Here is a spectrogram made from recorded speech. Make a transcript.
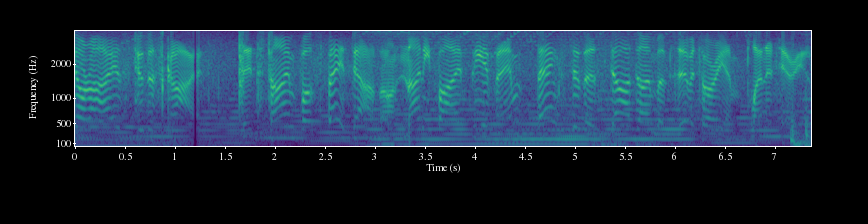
your eyes to the skies. It's time for Spaced Out on 95 BFM, thanks to the Stardome Observatory and Planetarium.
